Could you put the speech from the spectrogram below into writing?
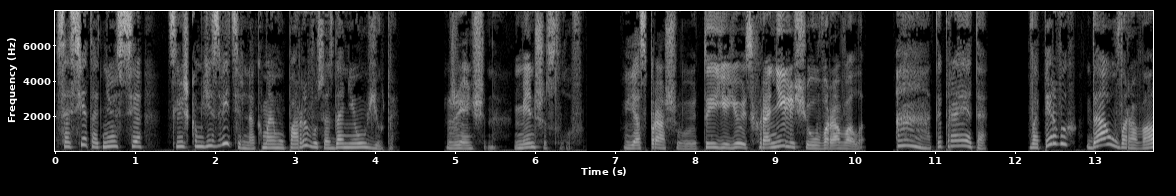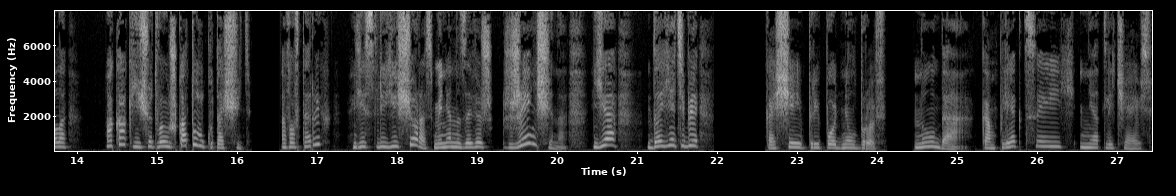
Сосед отнесся слишком язвительно к моему порыву создания уюта. «Женщина, меньше слов. Я спрашиваю, ты ее из хранилища уворовала?» «А, ты про это. Во-первых, да, уворовала. А как еще твою шкатулку тащить? А во-вторых, если еще раз меня назовешь «женщина», я... да я тебе...» Кощей приподнял бровь. «Ну да, комплекцией не отличаюсь.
